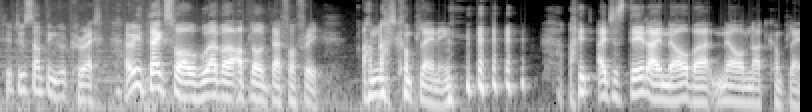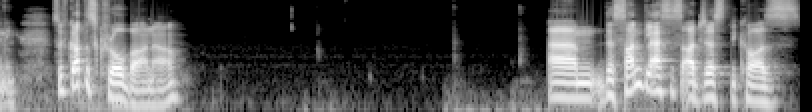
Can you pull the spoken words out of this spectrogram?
If you do something good correct. I mean, thanks for whoever uploaded that for free. I'm not complaining. I, I just did, I know, but no, I'm not complaining. So we've got this crowbar now. Um, the sunglasses are just because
